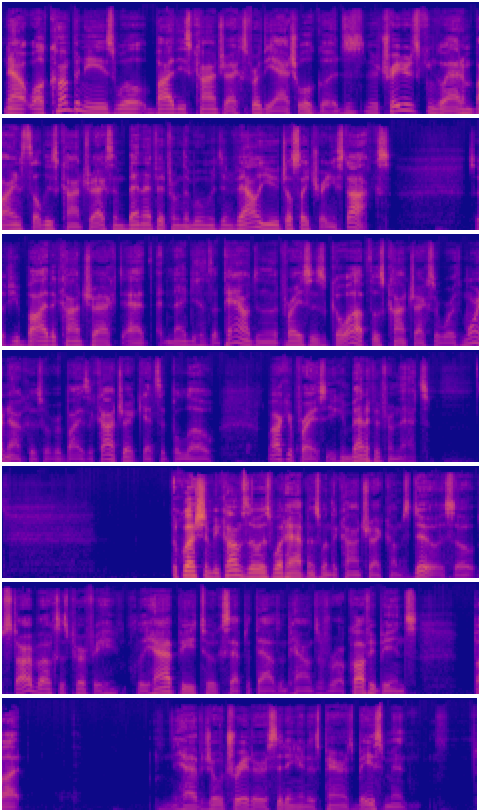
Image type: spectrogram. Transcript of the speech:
Now, while companies will buy these contracts for the actual goods, their traders can go out and buy and sell these contracts and benefit from the movement in value, just like trading stocks. So, if you buy the contract at, at 90 cents a pound and then the prices go up, those contracts are worth more now because whoever buys the contract gets it below market price. So, you can benefit from that. The question becomes, though, is what happens when the contract comes due? So Starbucks is perfectly happy to accept a thousand pounds of raw coffee beans, but you have Joe Trader sitting in his parents' basement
